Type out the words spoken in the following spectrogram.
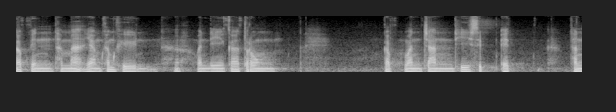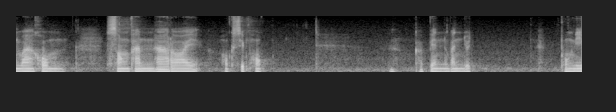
ก็เป็นธรรมะยามค่ำคืน วันนี้ก็ตรงกับวันจันทร์ที่ 11 ธันวาคม 2566 ก็เป็นวันหยุดพรุ่งนี้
